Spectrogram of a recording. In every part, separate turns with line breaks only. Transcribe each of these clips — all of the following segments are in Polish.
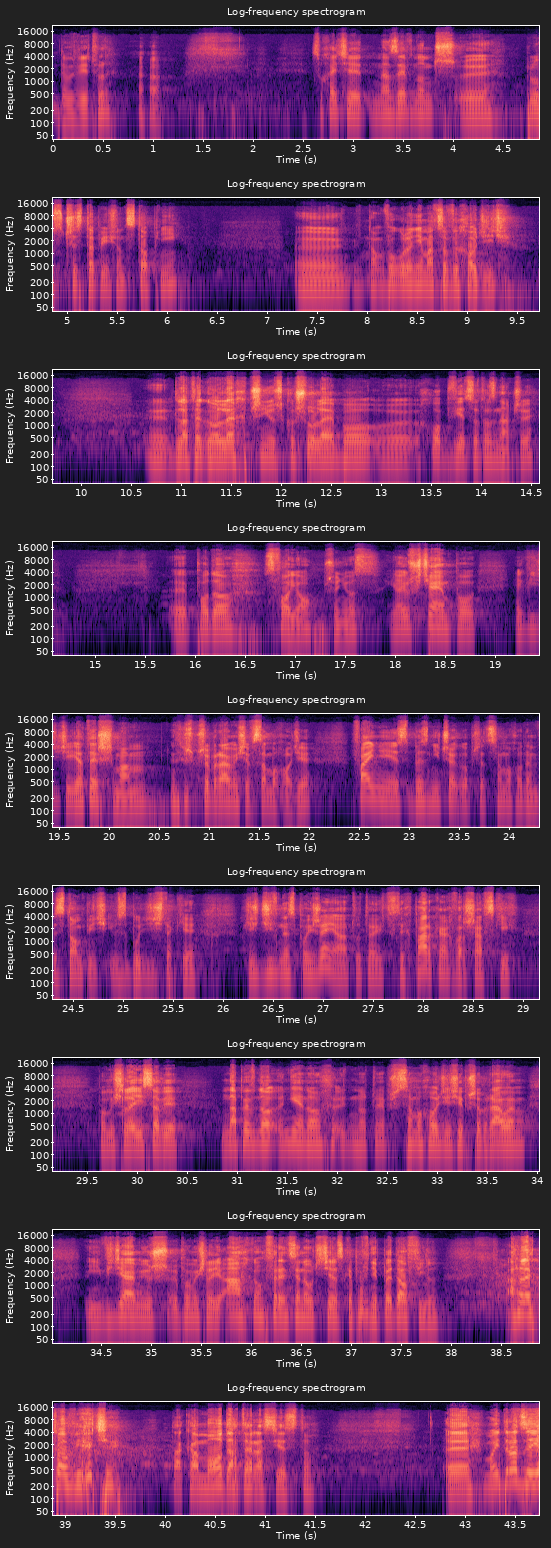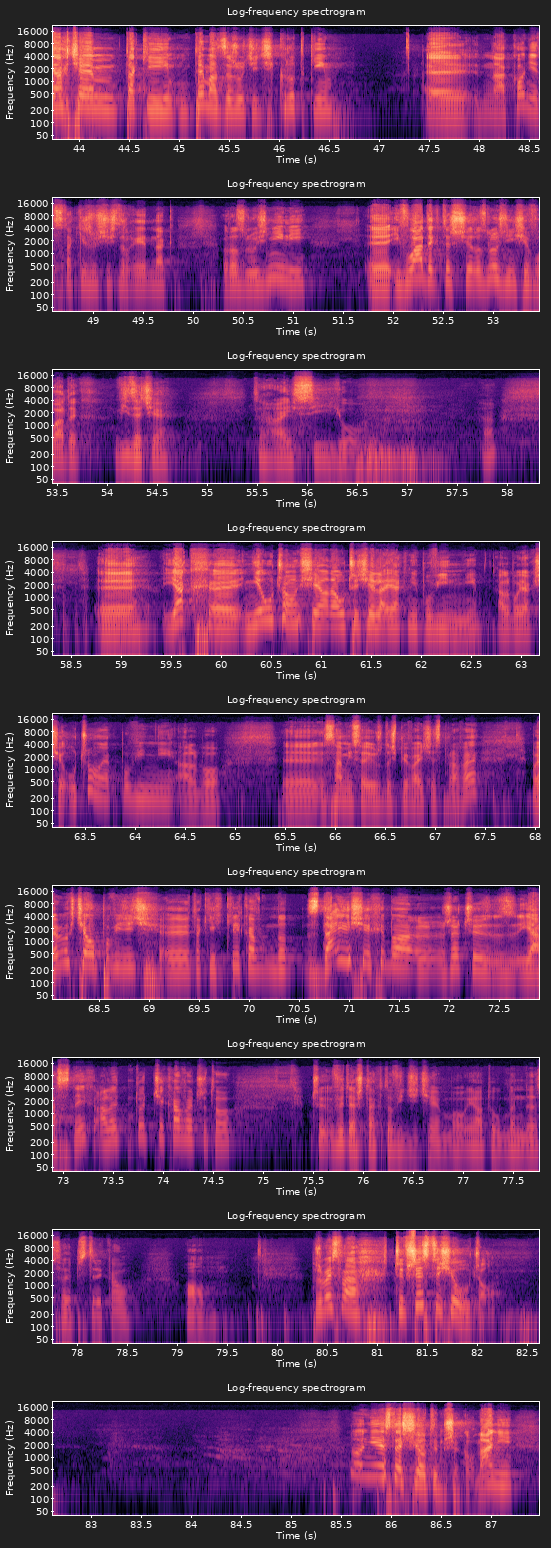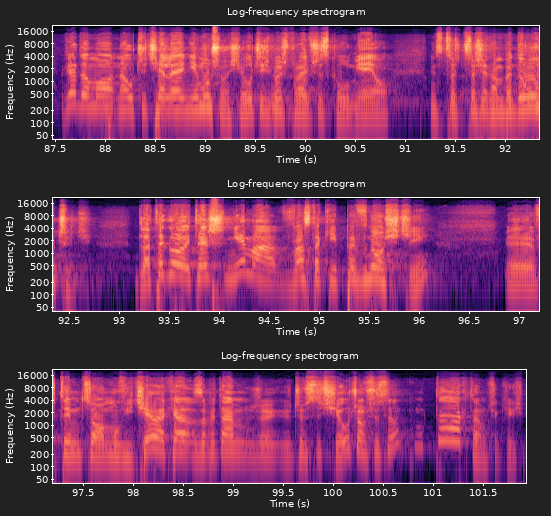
Dobry wieczór. Słuchajcie, na zewnątrz y, plus 350 stopni. Y, Tam w ogóle nie ma co wychodzić. Y, Dlatego Lech przyniósł koszulę, bo chłop wie, co to znaczy. Podo swoją przyniósł. Ja już chciałem po... Jak widzicie, ja też mam. Już przebrałem się w samochodzie. Fajnie jest bez niczego przed samochodem wystąpić i wzbudzić takie jakieś dziwne spojrzenia tutaj w tych parkach warszawskich. Pomyśleli sobie, na pewno, nie no, no to ja przy samochodzie się przebrałem i widziałem już, pomyśleli, a konferencja nauczycielska, pewnie pedofil. Ale to wiecie, taka moda teraz jest to. E, moi drodzy, ja chciałem taki temat zarzucić, krótki, e, na koniec, taki, żebyście się trochę jednak rozluźnili. E, I Władek też się rozluźni się, Władek. Widzę cię. I see you. Tak? E, Jak e, nie uczą się nauczyciela, jak nie powinni, albo jak się uczą, jak powinni, albo e, sami sobie już dośpiewajcie sprawę. Bo ja bym chciał powiedzieć takich kilka, no zdaje się chyba rzeczy jasnych, ale to ciekawe, czy to, czy wy też tak to widzicie, bo ja tu będę sobie pstrykał. O. Proszę Państwa, czy wszyscy się uczą? No nie jesteście o tym przekonani. Wiadomo, nauczyciele nie muszą się uczyć, bo już prawie wszystko umieją, więc co, co się tam będą uczyć? Dlatego też nie ma w was takiej pewności e, w tym, co mówicie. Jak ja zapytałem, że, czy wszyscy się uczą, wszyscy, no tak, tam jakieś.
